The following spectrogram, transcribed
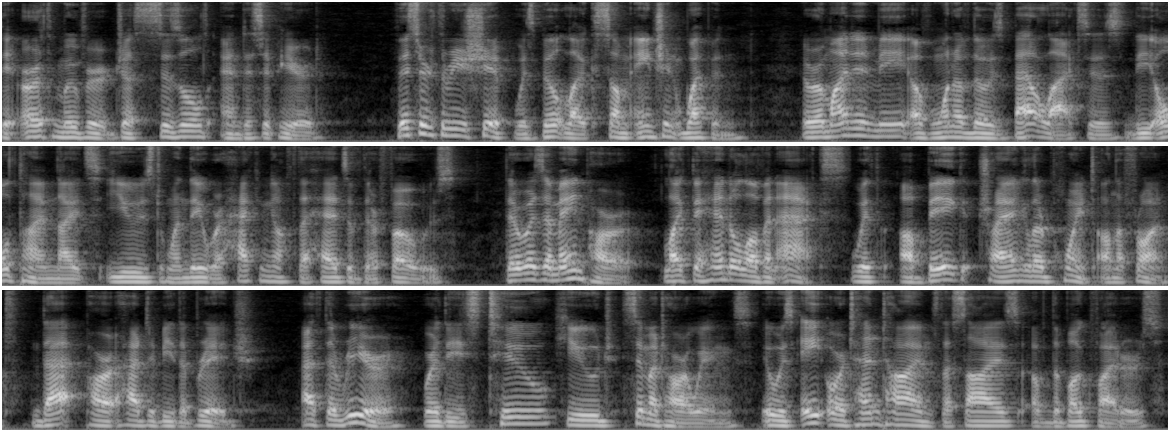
the earth mover just sizzled and disappeared. Visser 3's ship was built like some ancient weapon. It reminded me of one of those battle axes the old time knights used when they were hacking off the heads of their foes. There was a main part, like the handle of an axe, with a big triangular point on the front. That part had to be the bridge. At the rear were these two huge scimitar wings. It was eight or ten times the size of the bug fighters.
